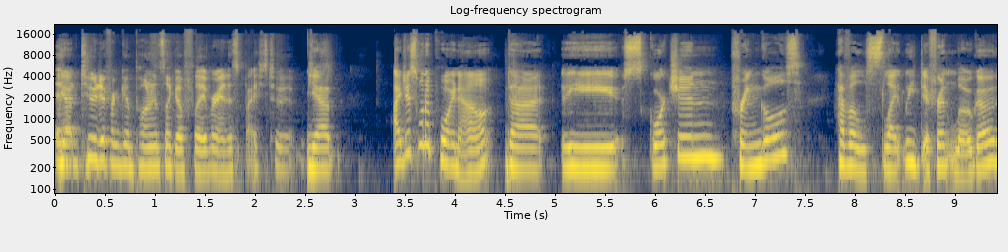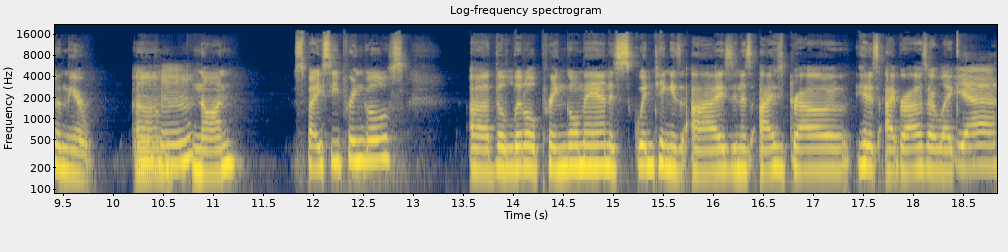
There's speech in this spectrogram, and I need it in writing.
It Yep. had two different components, like a flavor and a spice to it. Yep. I just want to point out that the Scorchin Pringles have a slightly different logo than the um, non spicy Pringles. Uh, the little Pringle man is squinting his eyes, and his eyebrow, his eyebrows are like Yeah.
